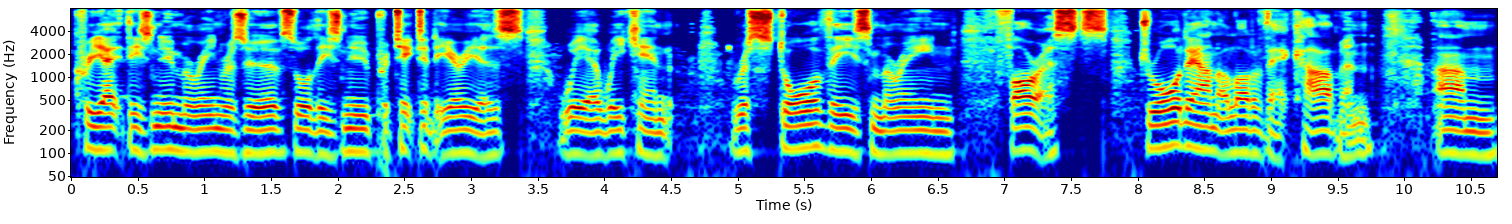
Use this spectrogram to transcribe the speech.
create these new marine reserves or these new protected areas where we can restore these marine forests, draw down a lot of that carbon. Um,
